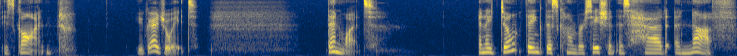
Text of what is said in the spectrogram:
is gone, you graduate. Then what? And I don't think this conversation is had enough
